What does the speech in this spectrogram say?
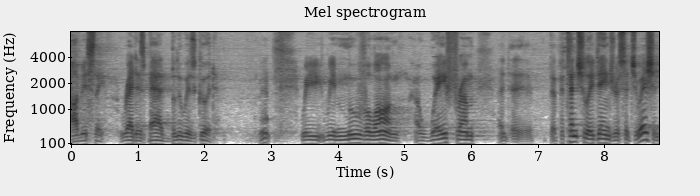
Obviously, red is bad, blue is good. We, we move along away from a, a, potentially dangerous situation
